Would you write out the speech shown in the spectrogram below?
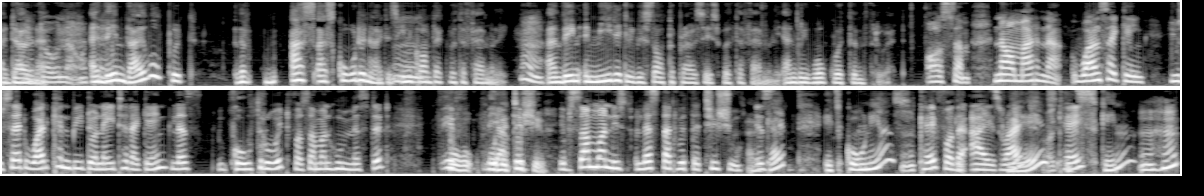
a donor. donor, okay. And then they will put the, us as coordinators in hmm. contact with the family. Hmm. And then immediately we start the process with the family and we walk with them through it. Awesome. Now Marna, once again, you said what can be donated again? Let's go through it for someone who missed it. For- for the if- tissue. If someone is let's start with the tissue. Is- Okay. it's corneas. okay, for the eyes, right? Yes. okay. It's skin. Mhm.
